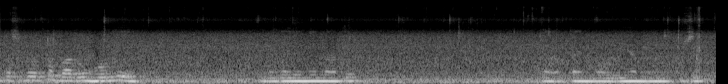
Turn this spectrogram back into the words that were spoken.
Ito siguro ito bagong huli. Nagayin din natin. Kaya tayo mahulihan ng pusit.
